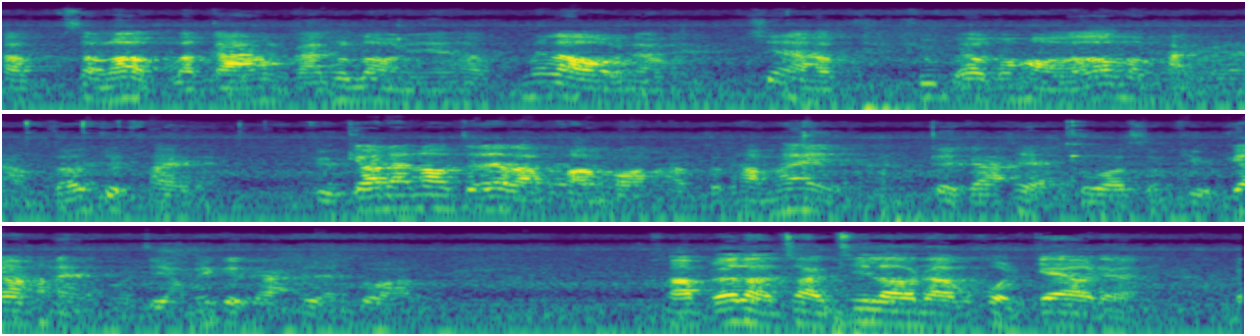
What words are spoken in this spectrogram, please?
ครับสำหรับหลักการของการทดลองนี้นะครับเมื่อเรานำเชื่อนะครับชุบแอลกอฮอล์แล้วก็มาผัดกันนะครับ แล้วจุดไฟเนี่ยผิวแก้วด้านนอกจะได้รับความร้อนครับ จะทำให้เกิดการขยายตัวส่วนผิวแก้วข้างในมันจะยังไม่เกิดการขยายตัวครับครับแล้วหลังจากที่เรานำขวดแก้วเนี่ยไป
